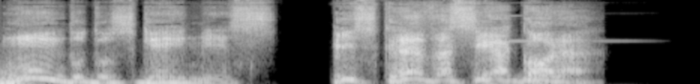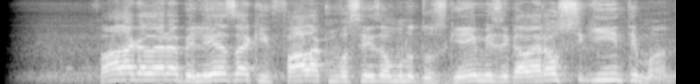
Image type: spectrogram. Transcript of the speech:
Mundo dos Games. Inscreva-se agora! Fala galera, beleza? Quem fala com vocês é o Mundo dos Games e galera, é o seguinte, mano.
